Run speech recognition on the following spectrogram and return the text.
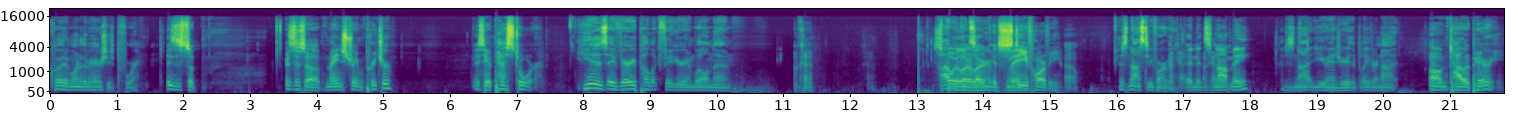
quoted one of their heresies before. Is this a is this a mainstream preacher? Is he a pastor? He is a very public figure and well known. Okay. I would Spoiler consider alert, him it's Steve. me. Steve Harvey. Oh. It's not Steve Harvey. Okay. and it's okay. not me. It is not you, Andrew, either. Believe it or not. Um, Tyler Perry.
